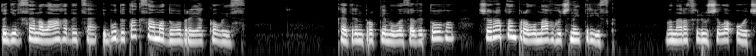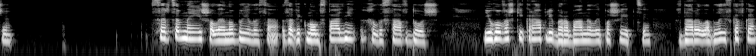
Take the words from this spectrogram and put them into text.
тоді все налагодиться і буде так само добре, як колись. Кетрін прокинулася від того, що раптом пролунав гучний тріск. Вона розфлющила очі. Серце в неї шалено билося, за вікном спальні хлистав дощ. Його важкі краплі барабанили по шипці, вдарила блискавка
